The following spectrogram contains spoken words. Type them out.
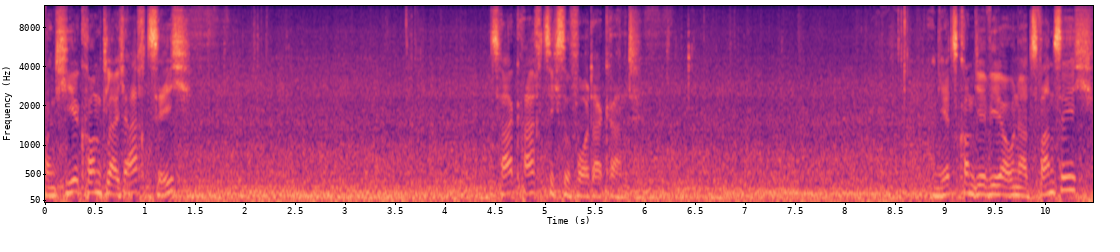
Und hier kommt gleich 80. Zack, 80 sofort erkannt. Jetzt kommt hier wieder 120.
